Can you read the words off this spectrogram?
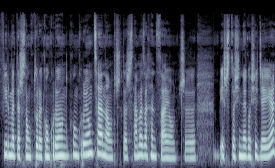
firmy też są, które konkurują, konkurują ceną, czy też same zachęcają, czy jeszcze coś innego się dzieje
